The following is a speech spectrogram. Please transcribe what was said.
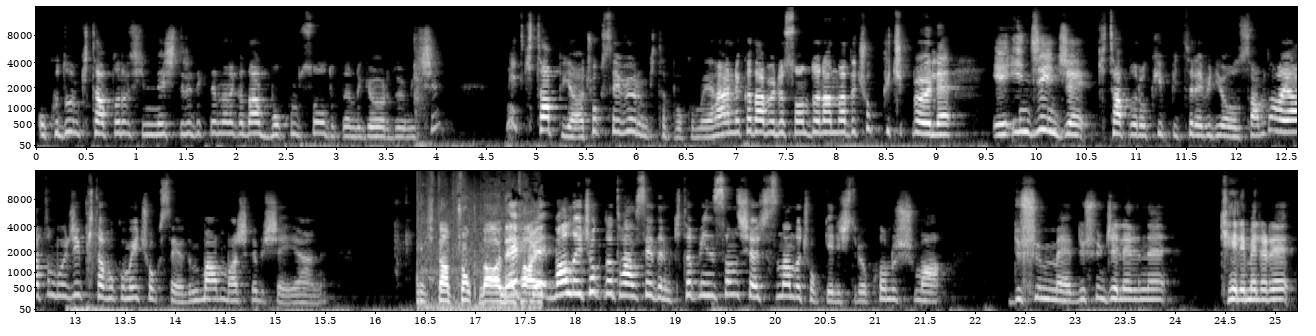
okuduğum kitapların filmleştirildiklerine kadar bokumsu olduklarını gördüğüm için net kitap ya. Çok seviyorum kitap okumayı. Her ne kadar böyle son dönemlerde çok küçük böyle e, ince ince kitaplar okuyup bitirebiliyor olsam da hayatım boyunca kitap okumayı çok sevdim. Bambaşka bir şey yani. Kitap çok daha detaylı. Vallahi çok da tavsiye ederim. Kitap insanı şey açısından da çok geliştiriyor. Konuşma, düşünme, düşüncelerini kelimelere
